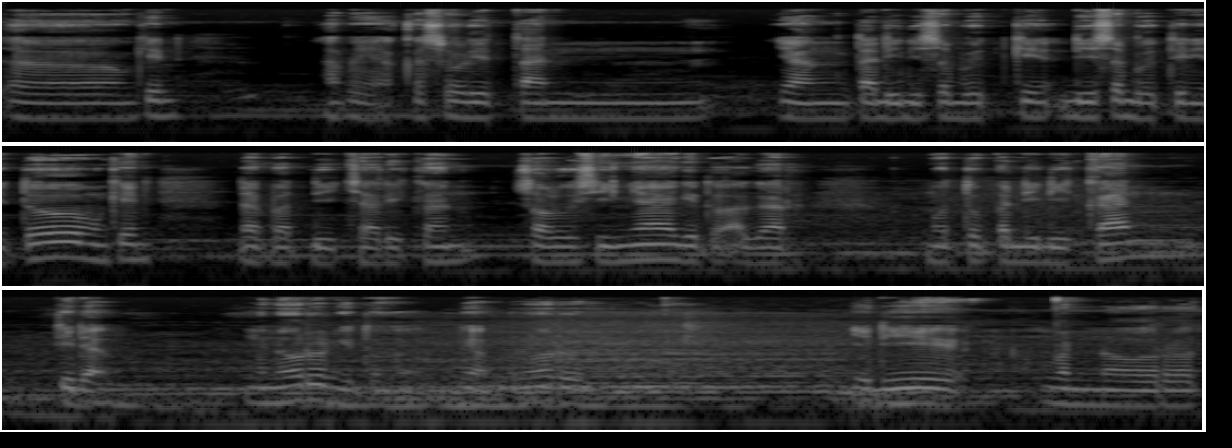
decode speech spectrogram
eh, mungkin apa ya kesulitan yang tadi disebut disebutin itu mungkin dapat dicarikan solusinya gitu agar mutu pendidikan tidak menurun gitu nggak menurun. Jadi menurut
